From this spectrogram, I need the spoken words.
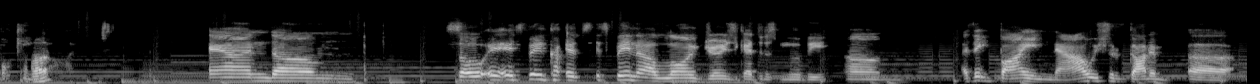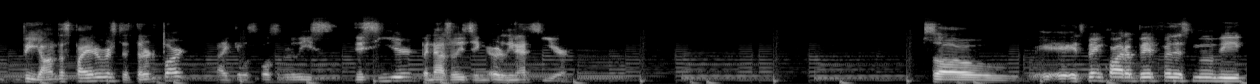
Fucking Huh? God. And um, so it, it's been it's it's been a long journey to get to this movie. Um, I think by now we should have gotten uh Beyond the Spider Verse, the third part. Like it was supposed to release this year, but now it's releasing early next year. So it's been quite a bit for this movie.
